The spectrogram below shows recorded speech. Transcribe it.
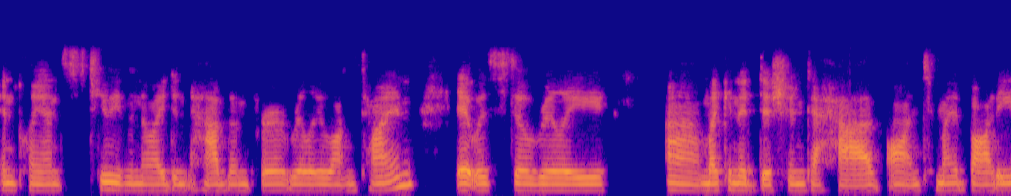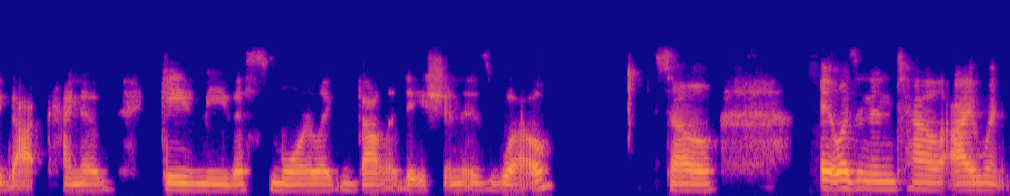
implants too, even though I didn't have them for a really long time. It was still really um, like an addition to have onto my body that kind of gave me this more like validation as well. So it wasn't until I went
